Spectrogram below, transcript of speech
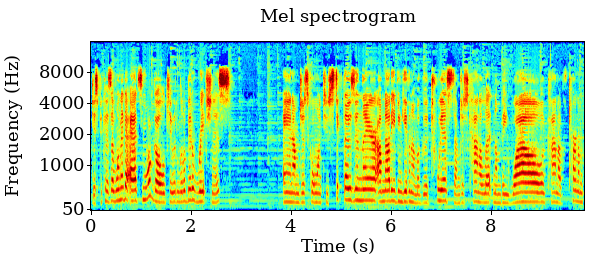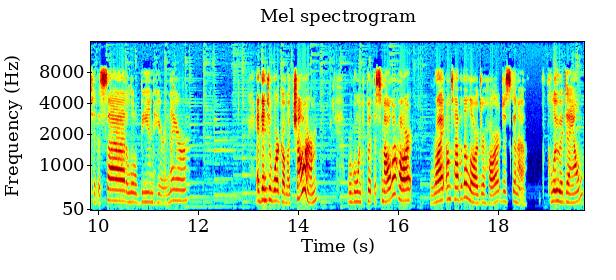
just because I wanted to add some more gold to it, a little bit of richness. And I'm just going to stick those in there. I'm not even giving them a good twist. I'm just kind of letting them be wild, kind of turn them to the side, a little bend here and there. And then to work on the charm, we're going to put the smaller heart right on top of the larger heart. Just going to glue it down.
